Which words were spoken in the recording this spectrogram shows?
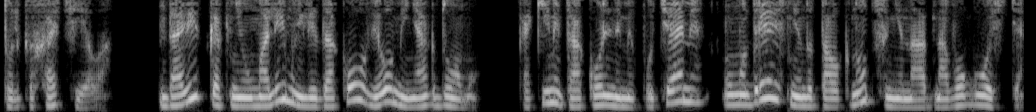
только хотела. Давид, как неумолимый ледокол, вел меня к дому, какими-то окольными путями, умудряясь не дотолкнуться ни на одного гостя,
